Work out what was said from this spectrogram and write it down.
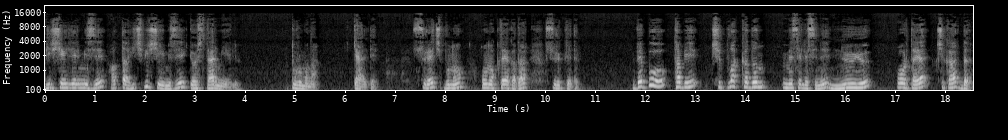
bir şeylerimizi hatta hiçbir şeyimizi göstermeyelim durumuna geldi. Süreç bunu o noktaya kadar sürükledi. Ve bu tabi çıplak kadın meselesini, nüyü ortaya çıkardı.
